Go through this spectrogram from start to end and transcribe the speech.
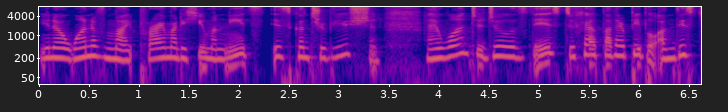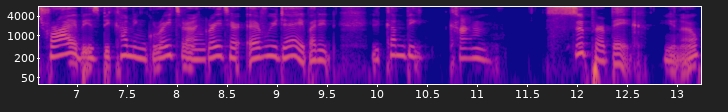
You know, one of my primary human needs is contribution. I want to do this to help other people, and this tribe is becoming greater and greater every day, but it, it can become super big, you know.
